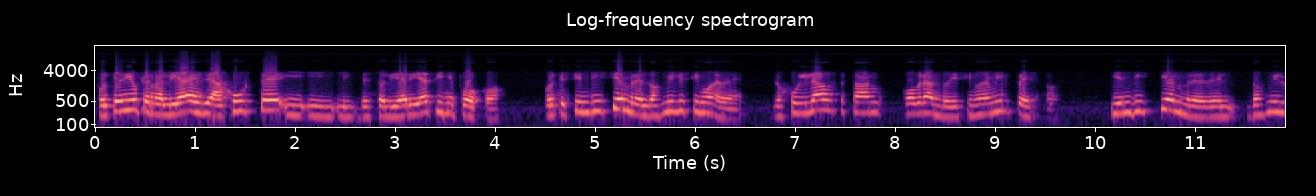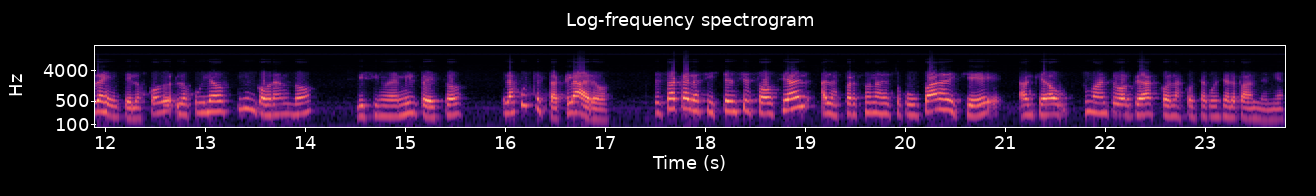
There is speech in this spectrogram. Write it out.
¿Por qué digo que en realidad es de ajuste y, de solidaridad tiene poco? Porque si en diciembre del 2019 los jubilados estaban cobrando 19 mil pesos y en diciembre del 2020 los, jubilados siguen cobrando 19 mil pesos, el ajuste está claro. Se saca la asistencia social a las personas desocupadas y que han quedado sumamente golpeadas con las consecuencias de la pandemia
